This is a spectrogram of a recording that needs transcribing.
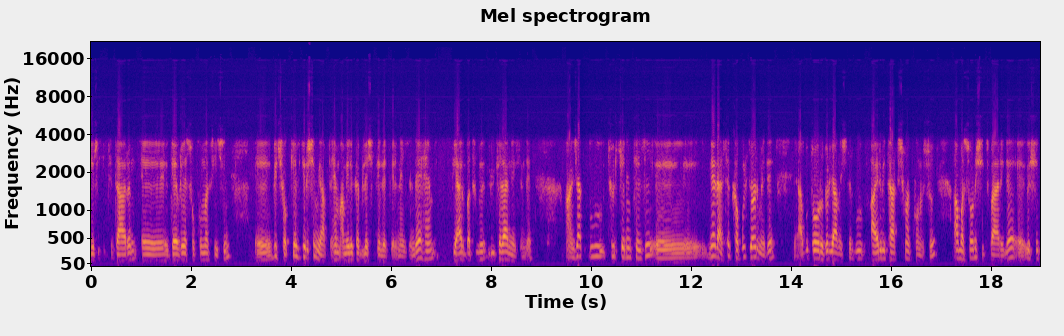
bir iktidarın e, devreye sokulması için e, birçok kez girişim yaptı. Hem Amerika Birleşik Devletleri nezdinde hem diğer batılı ülkeler nezdinde. Ancak bu Türkiye'nin tezi e, nedense kabul görmedi. Ya bu doğrudur, yanlıştır. Bu ayrı bir tartışma konusu. Ama sonuç itibariyle e, IŞİD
